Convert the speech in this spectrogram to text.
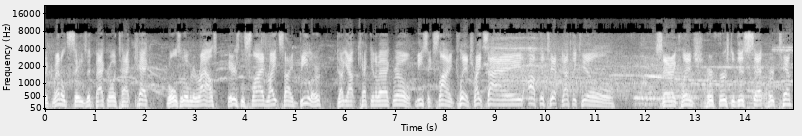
McReynolds saves it. Back row attack. Keck rolls it over to Rouse. Here's the slide right side. Beeler. dug out Keck in the back row. Misek slide. Clinch right side. Off the tip. Got the kill. Sarah Clinch, her first of this set, her 10th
